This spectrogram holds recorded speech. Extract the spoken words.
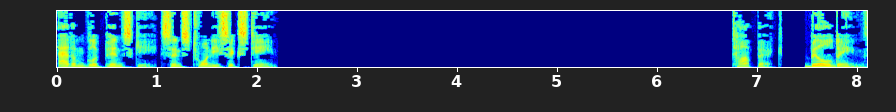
Adam Glapiński since 2016 Topic: Buildings.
